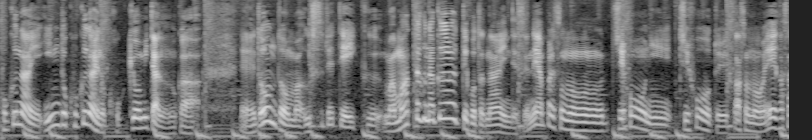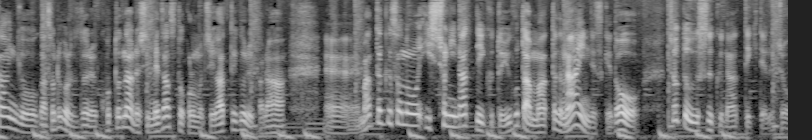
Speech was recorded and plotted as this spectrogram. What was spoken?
国内、インド国内の国境みたいなのが、えー、どんどんま薄れていく、まあ全くなくなるっていうことはないんですよね。やっぱりその、地方に、地方というか、その映画産業がそれぞれれ異なるし、目指すところも違ってくるから、えー、全くその一緒になっていくということは全くないんですけど、ちょっと薄くなってきてる状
